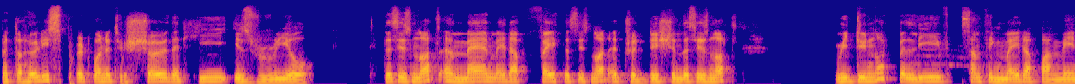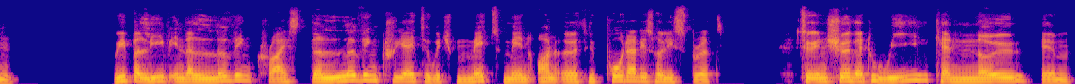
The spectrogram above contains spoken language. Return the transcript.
But the Holy Spirit wanted to show that he is real. This is not a man made up faith. This is not a tradition. This is not, we do not believe something made up by men. We believe in the living Christ, the living creator, which met men on earth, who poured out his Holy Spirit to ensure that we can know him.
